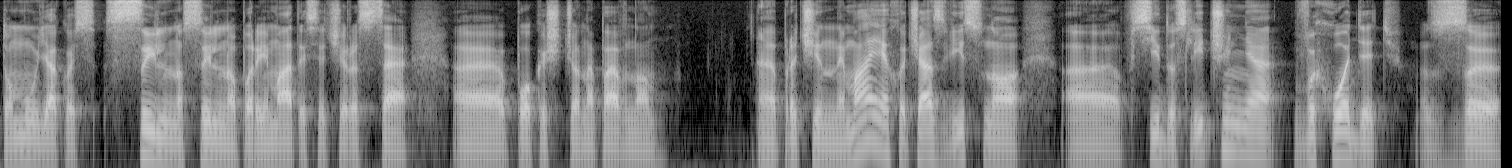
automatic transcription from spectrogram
Тому якось сильно-сильно перейматися через це е, поки що, напевно. е, Причин немає, хоча, звісно, всі дослідження виходять з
